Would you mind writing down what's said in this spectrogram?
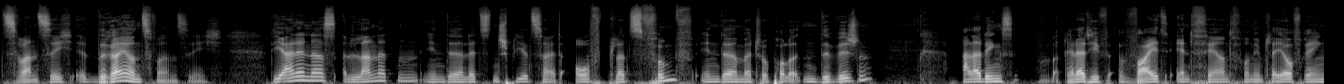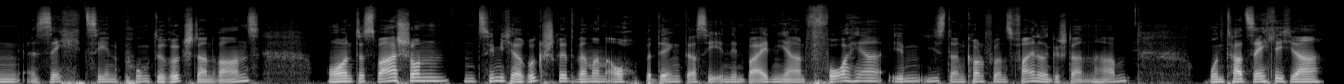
2023. Die Islanders landeten in der letzten Spielzeit auf Platz 5 in der Metropolitan Division. Allerdings relativ weit entfernt von den Playoff-Rängen. 16 Punkte Rückstand waren es. Und das war schon ein ziemlicher Rückschritt, wenn man auch bedenkt, dass sie in den beiden Jahren vorher im Eastern Conference Final gestanden haben und tatsächlich ja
